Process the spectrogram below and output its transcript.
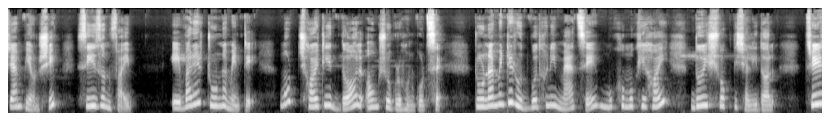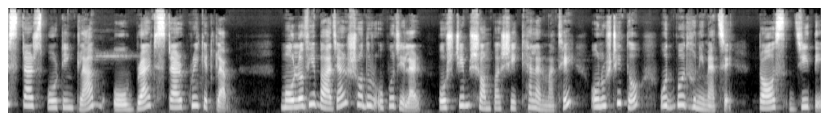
championship season five. এবারের টুর্নামেন্টে মোট ছয়টি দল অংশগ্রহণ করছে। টুর্নামেন্টের উদ্বোধনী ম্যাচে মুখোমুখি হয় দুই শক্তিশালী দল, থ্রি স্টার স্পোর্টিং ক্লাব ও bright star cricket club. Moulvibazar সদর উপজেলার পশ্চিম সম্পাসী খেলার মাঠে অনুষ্ঠিত উদ্বোধনী ম্যাচে টস জিতে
